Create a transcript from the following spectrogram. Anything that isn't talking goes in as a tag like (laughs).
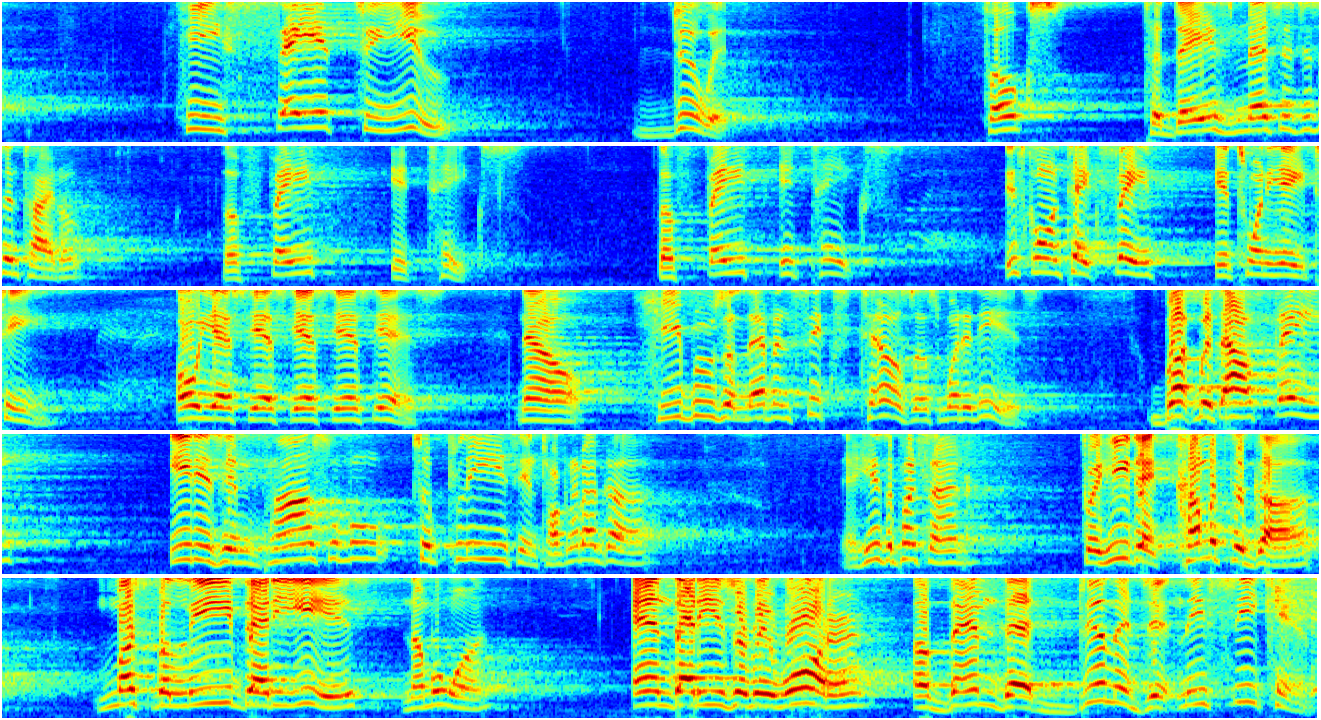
he saith to you, do it. Folks, today's message is entitled, The Faith It Takes. The Faith It Takes. It's going to take faith in 2018. Oh, yes, yes, yes, yes, yes. Now, Hebrews 11:6 tells us what it is. But without faith, it is impossible to please him. Talking about God. Now here's the punchline. For he that cometh to God must believe that he is, number one, and that he is a rewarder of them that diligently seek him.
